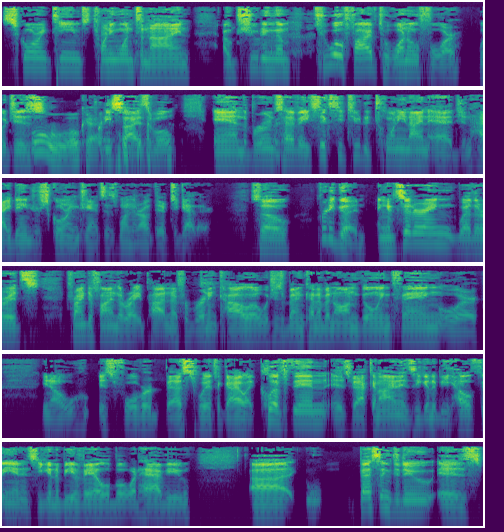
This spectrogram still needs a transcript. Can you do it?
scoring teams 21 to 9, out shooting them 205 to 104, which is Ooh, okay. pretty sizable. and the Bruins have a 62 to 29 edge in high danger scoring chances when they're out there together. So pretty good. And considering whether it's trying to find the right partner for Brandon Carlo, which has been kind of an ongoing thing, or you know, is forward best with a guy like Clifton? Is Vaakanainen, is he going to be healthy and is he going to be available? What have you? Uh, best thing to do is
